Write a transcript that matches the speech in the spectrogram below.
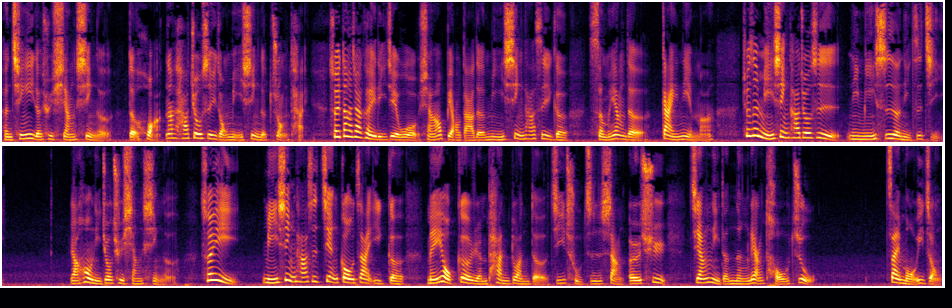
很轻易的去相信了的话，那它就是一种迷信的状态。所以大家可以理解我想要表达的迷信，它是一个什么样的概念吗？就是迷信，它就是你迷失了你自己，然后你就去相信了。所以迷信它是建构在一个。没有个人判断的基础之上，而去将你的能量投注在某一种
